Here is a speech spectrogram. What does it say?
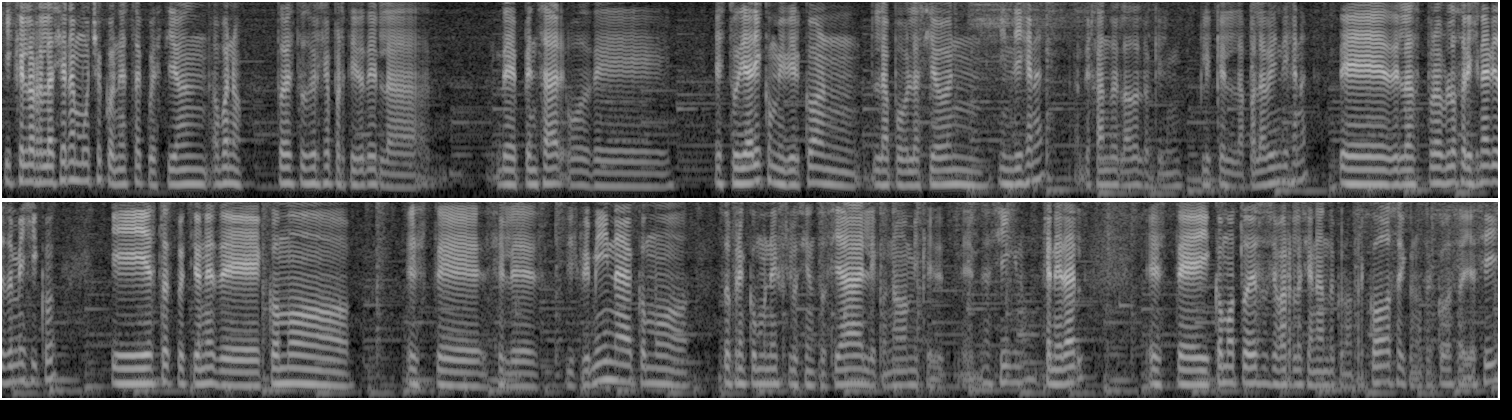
y que lo relaciona mucho con esta cuestión, o bueno, todo esto surge a partir de la de pensar o de estudiar y convivir con la población indígena, dejando de lado lo que implique la palabra indígena, de, de los pueblos originarios de México y estas cuestiones de cómo este, se les discrimina, cómo sufren como una exclusión social, económica, y, así, ¿no? En general, este, y cómo todo eso se va relacionando con otra cosa y con otra cosa y así,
